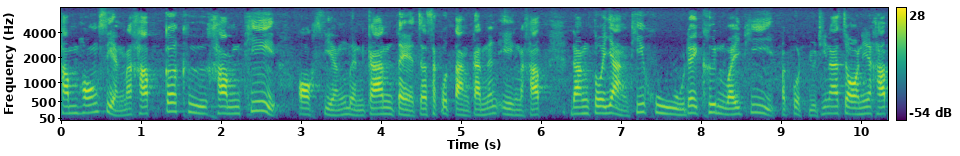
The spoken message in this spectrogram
คคำพ้องเสียงนะครับก็คือคำที่ออกเสียงเหมือนกัน แต่จะสะกดต่างกันนั่นเองนะครับ ดังตัวอย่างที่ครูได้ขึ้นไว้ที่ปรากฏอยู่ที่หน้าจอนี้นะครับ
